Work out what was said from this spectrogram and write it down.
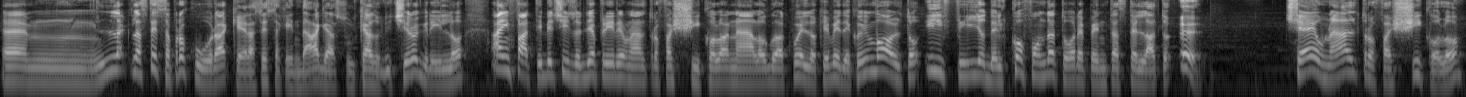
ehm, la, la, stessa procura, che è la stessa che indaga sul caso di Ciro Grillo, ha infatti deciso di aprire un altro fascicolo analogo a quello che vede coinvolto il figlio del cofondatore pentastellato. Eh, c'è un altro fascicolo?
